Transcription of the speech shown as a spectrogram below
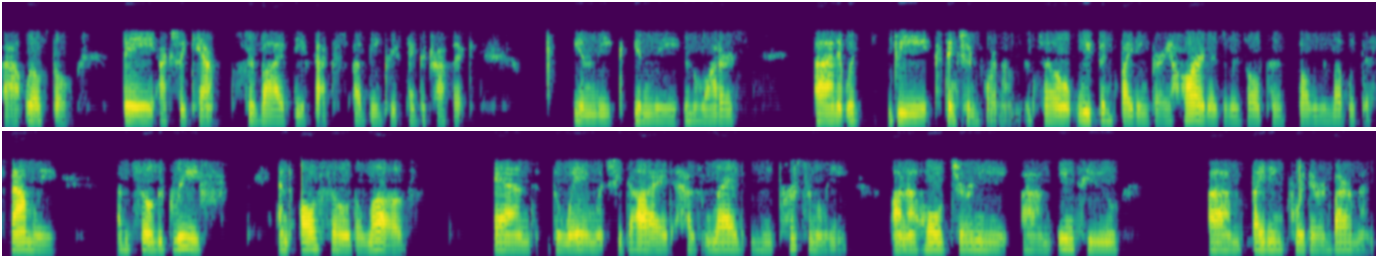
uh, oil spill, they actually can't survive the effects of the increased tanker traffic in the in the in the waters, uh, and it would be extinction for them. And so we've been fighting very hard as a result of falling in love with this family, and so the grief and also the love and the way in which she died has led me personally on a whole journey um, into um, fighting for their environment.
